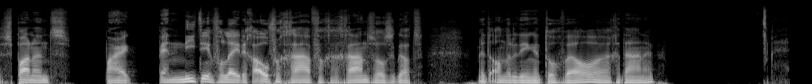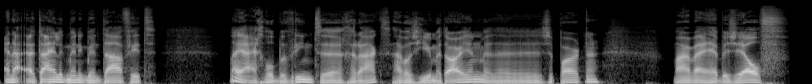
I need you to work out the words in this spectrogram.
spannend, maar ik ben niet in volledige overgave gegaan. Zoals ik dat met andere dingen toch wel gedaan heb. En uiteindelijk ben ik met David, nou ja, eigenlijk wel bevriend uh, geraakt. Hij was hier met Arjen, met uh, zijn partner. Maar wij hebben zelf,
